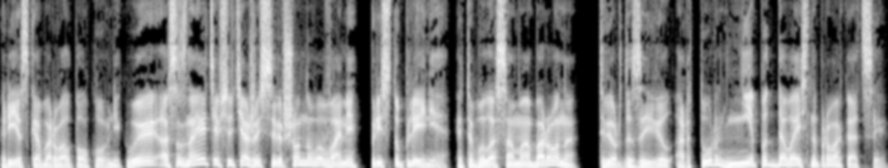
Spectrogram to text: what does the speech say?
Резко оборвал оборвал полковник. «Вы осознаете всю тяжесть совершенного вами преступления? Это была самооборона?» твердо заявил Артур, не поддаваясь на провокации.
